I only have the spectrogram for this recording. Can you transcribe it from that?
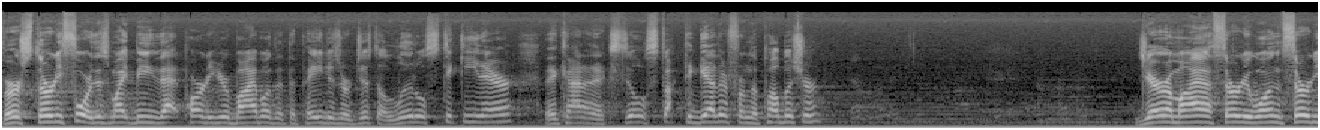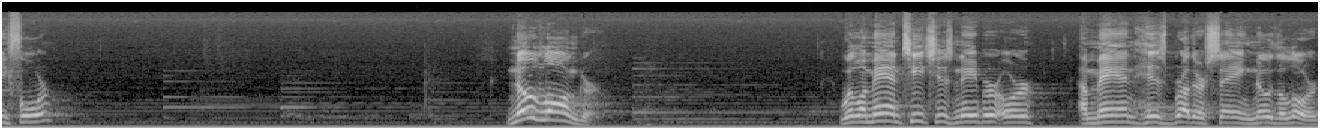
verse 34. This might be that part of your Bible that the pages are just a little sticky there. They kind of still stuck together from the publisher. Jeremiah 31, 34. No longer will a man teach his neighbor or a man his brother, saying, Know the Lord,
